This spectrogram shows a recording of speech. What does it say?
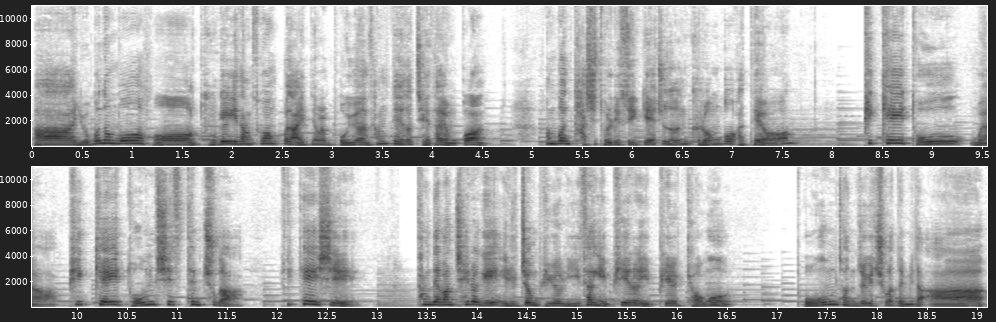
아, 요거는 뭐, 어, 두개 이상 소환권 아이템을 보유한 상태에서 재사용권 한번 다시 돌릴 수 있게 해주는 그런 거 같아요. PK 도, 뭐야, PK 도움 시스템 추가. PK 시 상대방 체력이 일정 비율 이상의 피해를 입힐 경우 도움 전적이 추가됩니다. 아,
